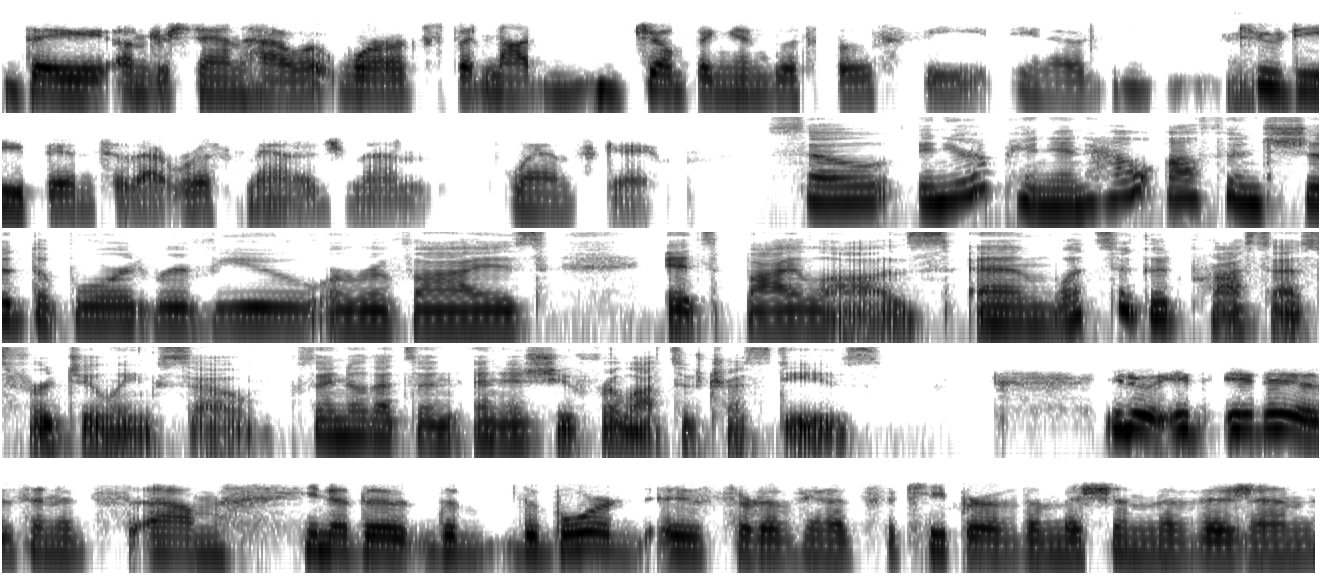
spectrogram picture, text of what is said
they understand how it works, but not jumping in with both feet, you know, too deep into that risk management landscape. So, in your opinion, how often should the board review or revise its bylaws? And what's a good process for doing so? Because I know that's an, an issue for lots of trustees. You know, it, it is, and it's um, you know the, the the board is sort of you know it's the keeper of the mission, the vision,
